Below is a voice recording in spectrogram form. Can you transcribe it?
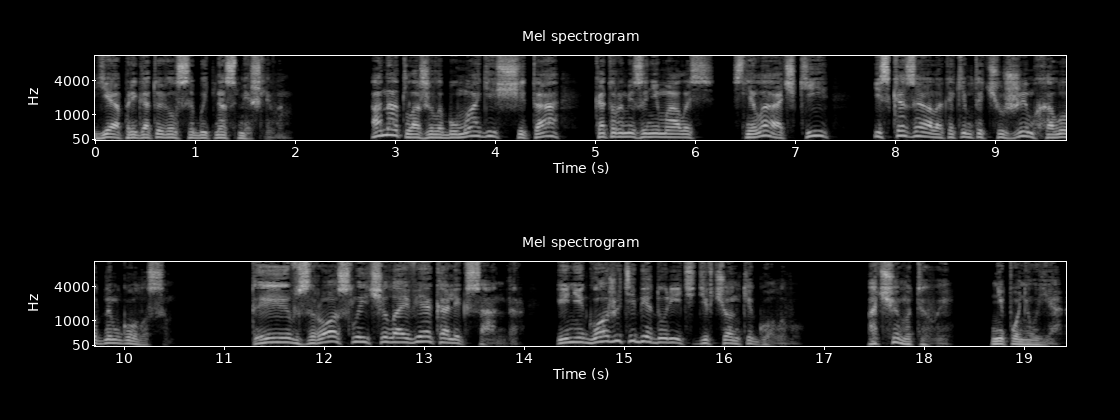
я приготовился быть насмешливым. Она отложила бумаги, счета, которыми занималась, сняла очки и сказала каким-то чужим холодным голосом. «Ты взрослый человек, Александр, и не гоже тебе дурить девчонке голову. — О чем это вы? — не понял я.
